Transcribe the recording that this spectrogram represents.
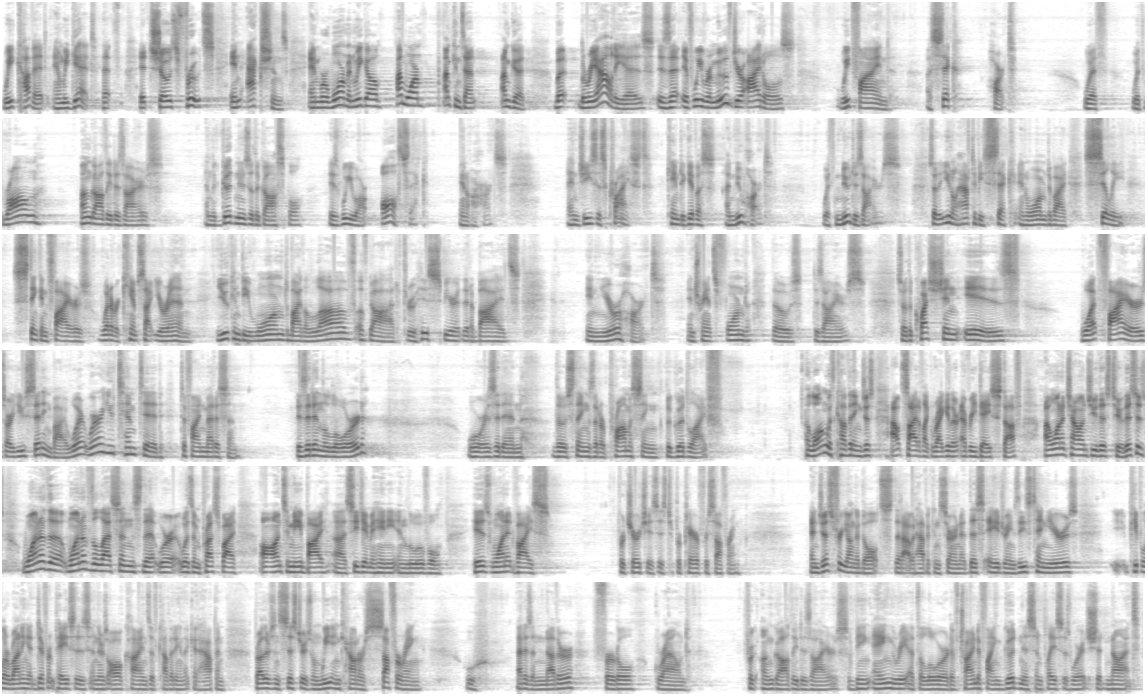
We covet and we get. That it shows fruits in actions. And we're warm and we go, I'm warm, I'm content, I'm good. But the reality is, is that if we removed your idols, we'd find a sick heart with, with wrong, ungodly desires. And the good news of the gospel is we are all sick in our hearts. And Jesus Christ came to give us a new heart with new desires so that you don't have to be sick and warmed by silly, stinking fires, whatever campsite you're in you can be warmed by the love of God through His Spirit that abides in your heart and transformed those desires. So the question is what fires are you sitting by? Where, where are you tempted to find medicine? Is it in the Lord? Or is it in those things that are promising the good life? Along with coveting just outside of like regular everyday stuff i want to challenge you this too. This is one of the one of the lessons that were, was impressed by uh, onto me by uh, cj mahaney in louisville. His one advice for churches is to prepare for suffering. And just for young adults that i would have a concern at this age range these 10 years people are running at different paces and there's all kinds of coveting that could happen. Brothers and sisters when we encounter suffering ooh, that is another fertile ground for ungodly desires, of being angry at the Lord, of trying to find goodness in places where it should not.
